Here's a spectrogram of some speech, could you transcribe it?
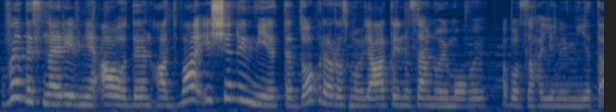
Ви десь на рівні А1, А2 і ще не вмієте добре розмовляти іноземною мовою, або взагалі не вмієте.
